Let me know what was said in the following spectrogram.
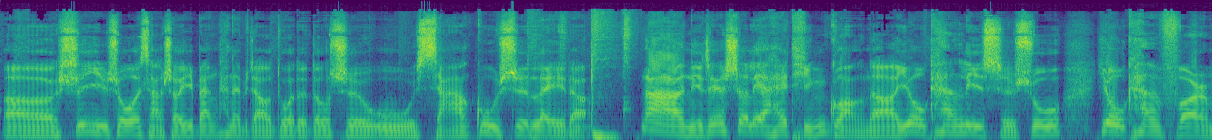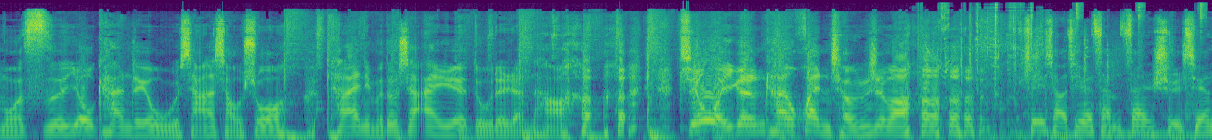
呃，失忆说，我小时候一般看的比较多的都是武侠故事类的。那你这个涉猎还挺广的，又看历史书，又看福尔摩斯，又看这个武侠小说，看来你们都是爱阅读的人哈。只有我一个人看《幻城》是吗？这一小节咱们暂时先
